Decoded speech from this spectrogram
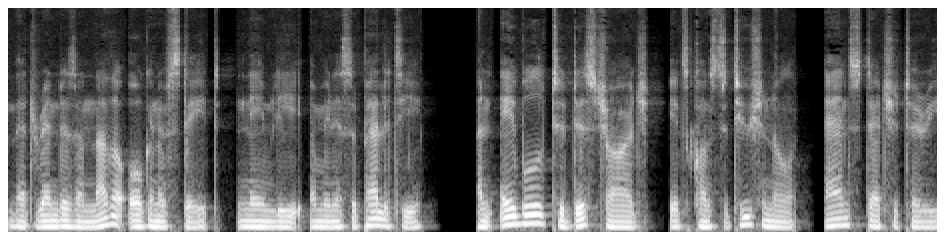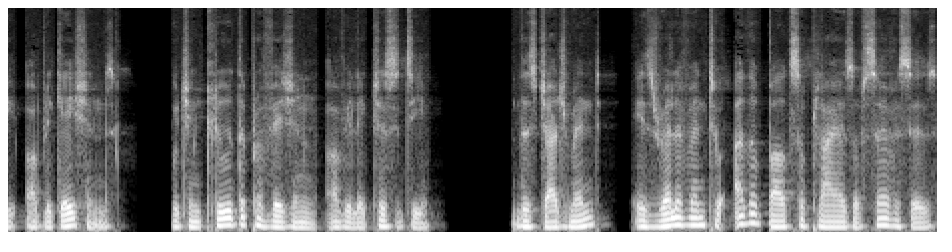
that renders another organ of state, namely a municipality, unable to discharge its constitutional and statutory obligations, which include the provision of electricity. This judgment is relevant to other bulk suppliers of services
